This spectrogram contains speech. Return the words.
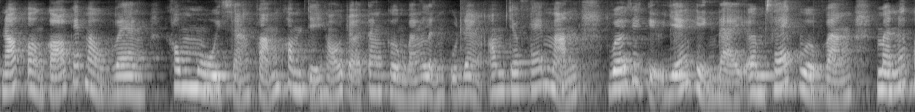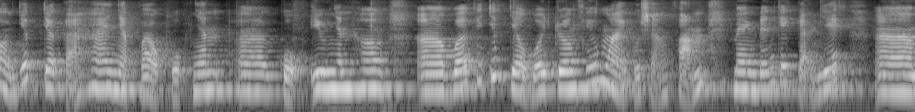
Nó còn có cái màu vàng không mùi sản phẩm không chỉ hỗ trợ tăng cường bản lĩnh của đàn ông cho phái mạnh với cái kiểu dáng hiện đại ôm sát vừa vặn mà nó còn giúp cho cả hai nhập vào cuộc nhanh uh, cuộc yêu nhanh hơn uh, với cái chất dầu bôi trơn phía ngoài của sản phẩm mang đến cái cảm giác uh,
